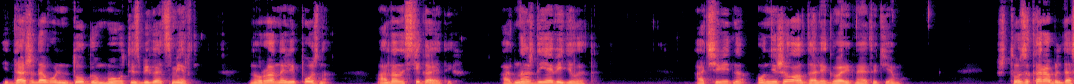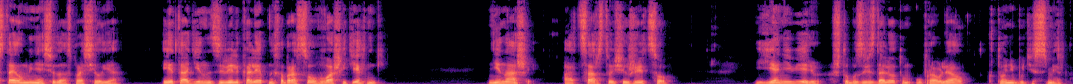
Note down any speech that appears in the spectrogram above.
И даже довольно долго могут избегать смерти. Но рано или поздно она настигает их. Однажды я видел это. Очевидно, он не желал далее говорить на эту тему. «Что за корабль доставил меня сюда?» – спросил я. «И это один из великолепных образцов вашей техники?» «Не нашей, а царствующих жрецов. Я не верю, чтобы звездолетом управлял кто-нибудь из смертных».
